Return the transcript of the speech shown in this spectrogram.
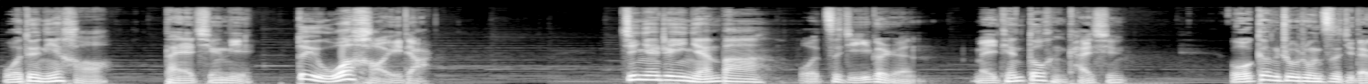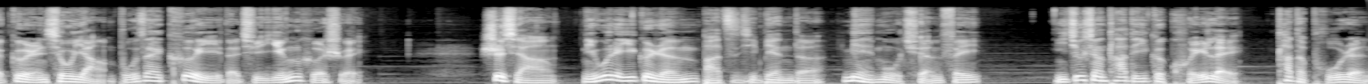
我对你好，但也请你对我好一点。今年这一年吧，我自己一个人，每天都很开心。我更注重自己的个人修养，不再刻意的去迎合谁。试想，你为了一个人把自己变得面目全非，你就像他的一个傀儡，他的仆人，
